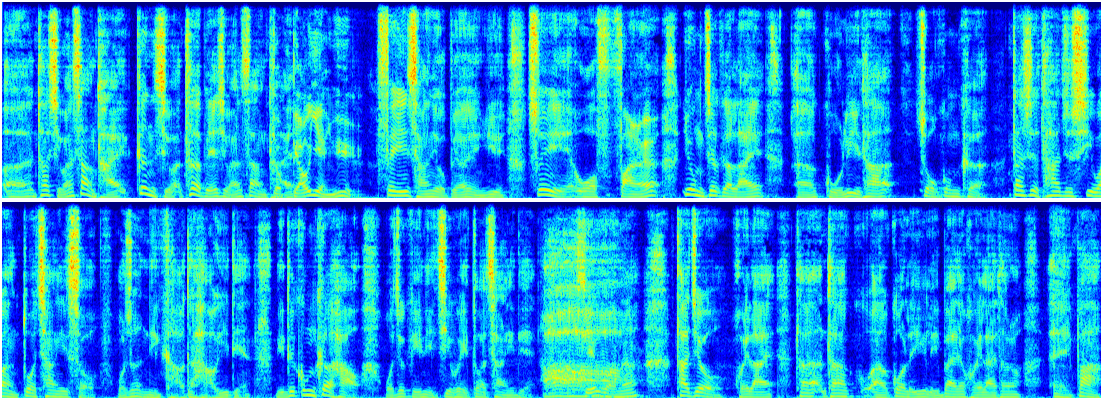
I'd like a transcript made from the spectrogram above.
呃，他喜欢上台，更喜欢，特别喜欢上台，有表演欲，非常有表演欲。所以我反而用这个来呃鼓励他做功课。但是他就希望多唱一首。我说你考得好一点，你的功课好，我就给你机会多唱一点。啊！结果呢，他就回来，他他啊过了一个礼拜就回来，他说：“哎，爸，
